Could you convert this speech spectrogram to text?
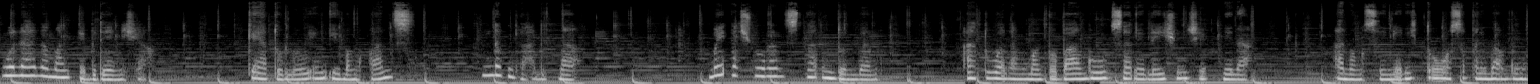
Wala namang ebidensya. Kaya tuloy ang ibang fans naglalit na. May assurance na ang Dundal at walang magbabago sa relationship nila. Anong sinya ito sa panibagong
